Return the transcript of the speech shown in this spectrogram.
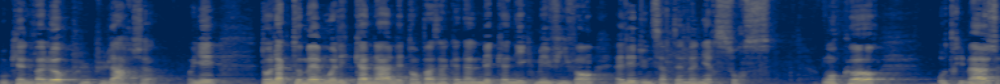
ou qui a une valeur plus, plus large? Vous voyez, dans l'acte même où elle est canal, n'étant pas un canal mécanique mais vivant, elle est d'une certaine manière source. Ou encore, autre image,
